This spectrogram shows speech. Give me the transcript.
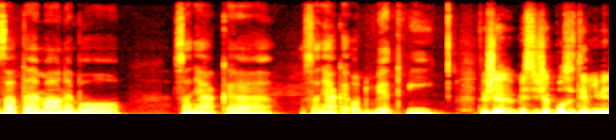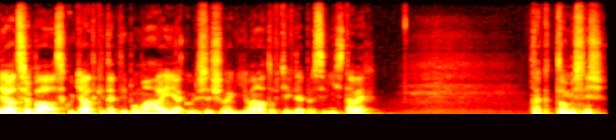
za téma nebo za nějaké, za nějaké odvětví. Takže myslíš, že pozitivní videa třeba z kuťátky, tak ty pomáhají, jako když se člověk dívá na to v těch depresivních stavech? Tak to myslíš?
